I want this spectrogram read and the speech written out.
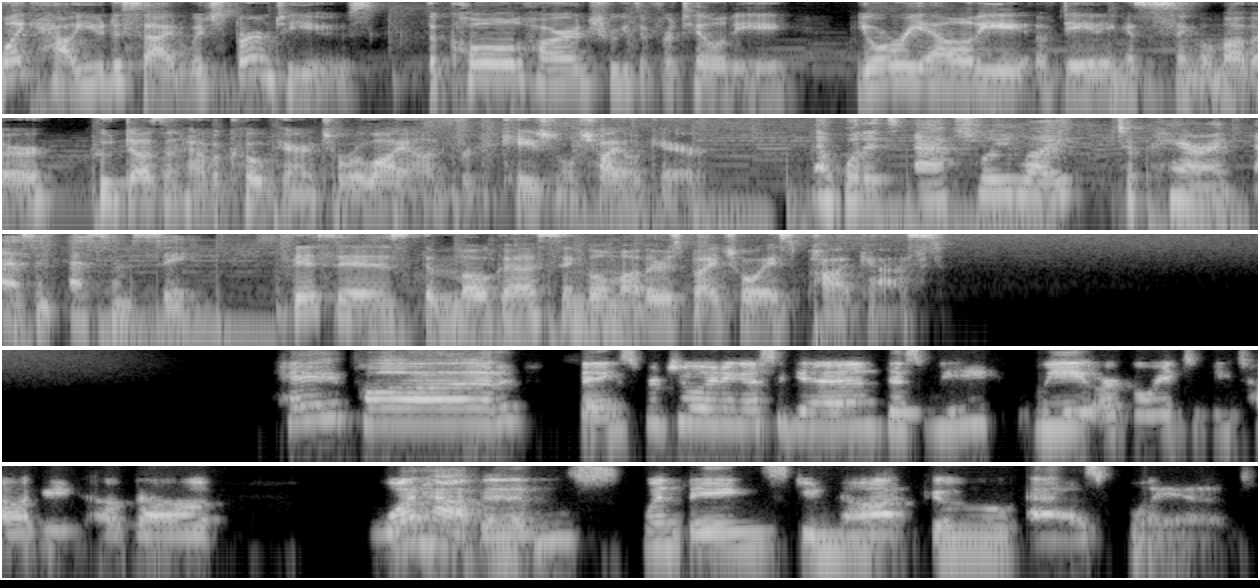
Like how you decide which sperm to use, the cold, hard truth of fertility, your reality of dating as a single mother who doesn't have a co parent to rely on for occasional childcare and what it's actually like to parent as an SMC. This is the Mocha Single Mothers by Choice podcast. Hey, Pod. Thanks for joining us again. This week, we are going to be talking about what happens when things do not go as planned.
